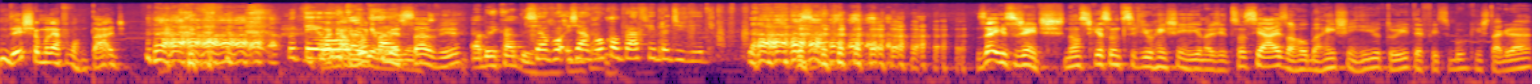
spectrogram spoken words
deixa a mulher à vontade. O Ela terror, acabou meu de começar a ver. É brincadeira. Já vou, é já vou brincadeira. comprar fibra de vidro. Mas é isso, gente. Não se esqueçam de seguir o Renshin Rio nas redes sociais, arroba Renshin Rio, Twitter, Facebook, Instagram.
